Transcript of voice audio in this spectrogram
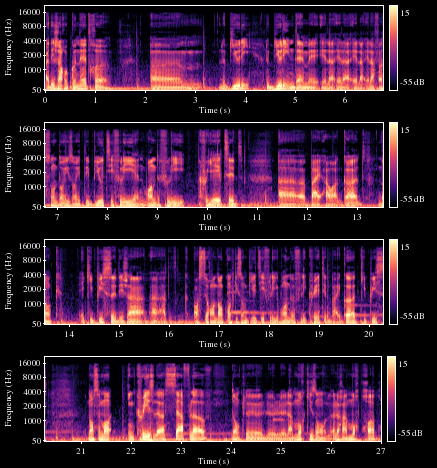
à déjà reconnaître euh, euh, le beauty, le beauty in them et, la, et, la, et, la, et, la, façon dont ils ont été beautifully and wonderfully created by our God. Donc, et qui puissent déjà en se rendant compte qu'ils sont beautifully, wonderfully created by God, qui puissent non seulement increase leur self-love, donc l'amour qu'ils ont, leur amour propre,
